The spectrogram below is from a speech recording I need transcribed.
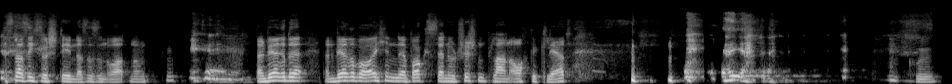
Das lasse ich so stehen, das ist in Ordnung. Dann wäre, der, dann wäre bei euch in der Box der Nutrition-Plan auch geklärt. Ja. Cool.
